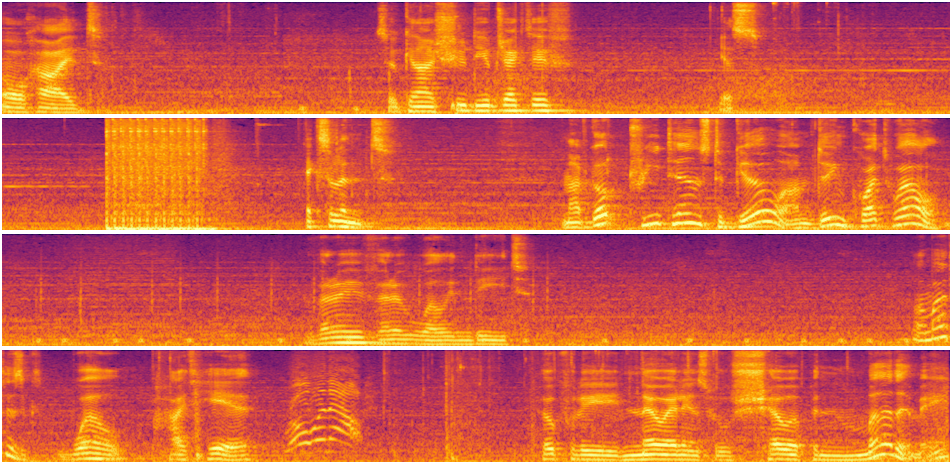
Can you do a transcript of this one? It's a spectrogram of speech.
Or hide. So can I shoot the objective? Yes. Excellent. And I've got three turns to go. I'm doing quite well. Very, very well indeed. Well, I might as well hide here. Rolling out. Hopefully no aliens will show up and murder me.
